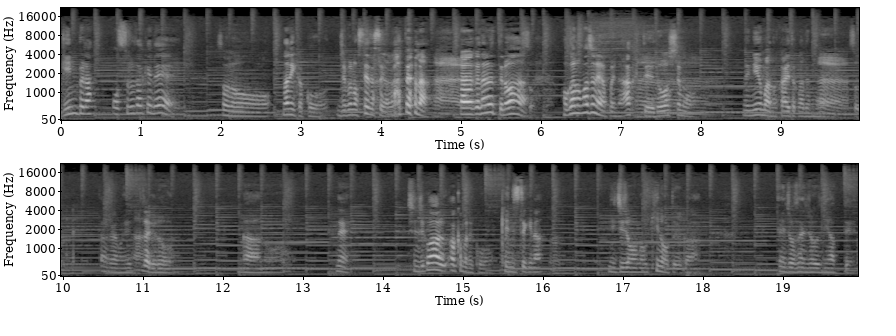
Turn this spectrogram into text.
銀ブラをするだけでその何かこう自分のステータスが上がったようなあ感覚になるっていうのは他の街にはやっぱりなくてどうしても、ね、ニューマンの会とかでもうんそうだね何回も言ってたけどあのね新宿はあくまでこう現実的な日常の機能というか延長線上にあってだか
